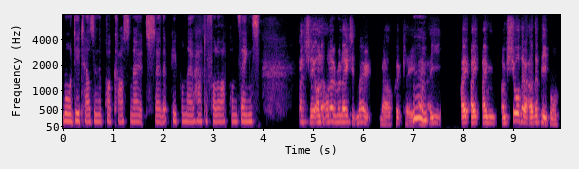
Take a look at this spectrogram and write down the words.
more details in the podcast notes so that people know how to follow up on things. Actually, on on a related note, Mel, quickly, mm. um, you, I, I, I'm I'm sure there are other people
